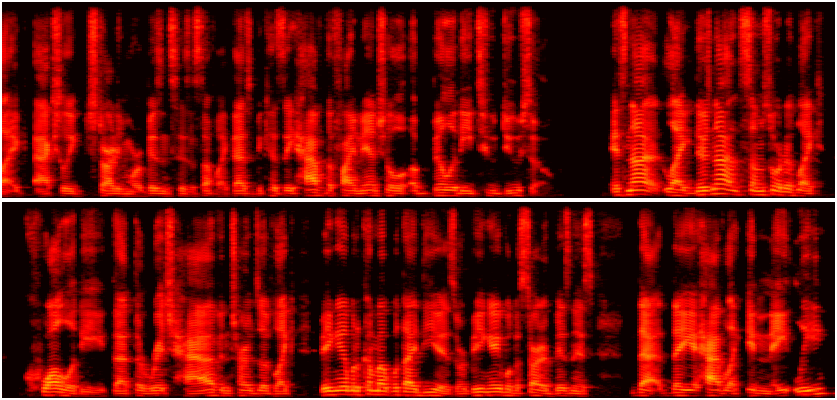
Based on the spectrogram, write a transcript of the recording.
like actually starting more businesses and stuff like that is because they have the financial ability to do so. It's not like there's not some sort of like quality that the rich have in terms of like being able to come up with ideas or being able to start a business that they have like innately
